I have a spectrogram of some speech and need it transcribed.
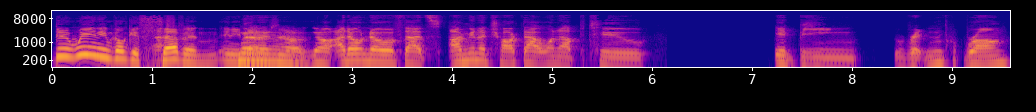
dude. We ain't even gonna get seven anytime no, no, no, soon. no. I don't know if that's. I'm gonna chalk that one up to it being written wrong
